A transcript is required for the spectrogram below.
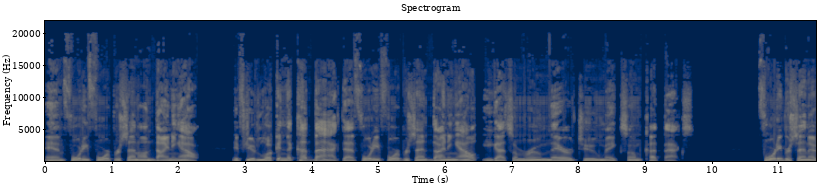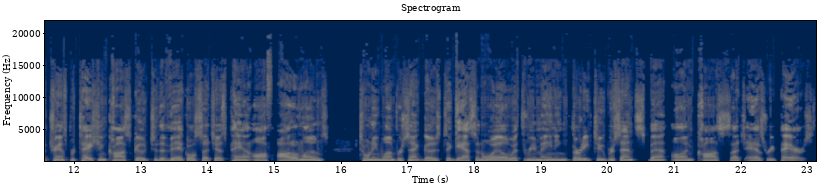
and 44% on dining out. If you're looking to cut back that 44% dining out, you got some room there to make some cutbacks. 40% of transportation costs go to the vehicle, such as paying off auto loans. 21% goes to gas and oil, with the remaining 32% spent on costs such as repairs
